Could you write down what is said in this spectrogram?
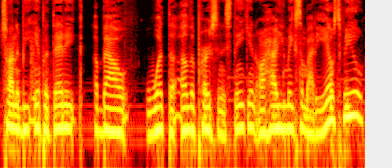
trying to be empathetic about what the other person is thinking or how you make somebody else feel,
